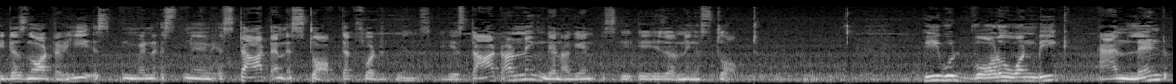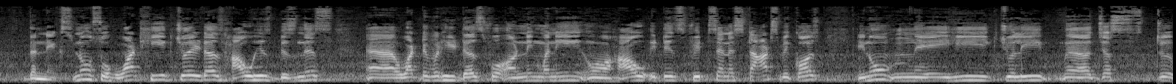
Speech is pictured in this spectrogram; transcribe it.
he does not he start and stop. That's what it means. He start earning then again his earning stopped. He would borrow one week and lend the next. No so what he actually does how his business uh, whatever he does for earning money uh, how it is fits and starts because you know mm, he actually uh, just uh,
